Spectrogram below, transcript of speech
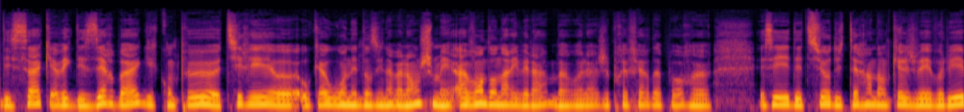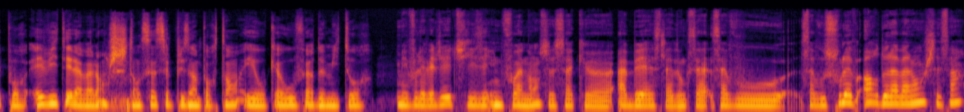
des sacs avec des airbags qu'on peut euh, tirer euh, au cas où on est dans une avalanche. Mais avant d'en arriver là, ben voilà, je préfère d'abord euh, essayer d'être sûr du terrain dans lequel je vais évoluer pour éviter l'avalanche. Donc ça, c'est le plus important. Et au cas où, faire demi-tour. Mais vous l'avez déjà utilisé une fois, non, ce sac ABS là? Donc ça, ça, vous, ça vous soulève hors de l'avalanche, c'est ça?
